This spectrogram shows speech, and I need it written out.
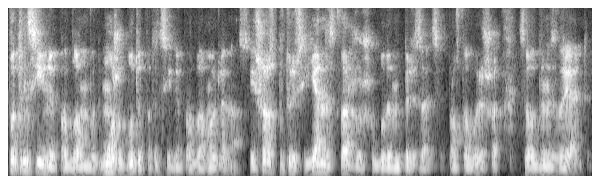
потенційною проблемою, може бути потенційною проблемою для нас. І ще раз повторюся, я не стверджую, що буде мобілізація. Просто говорю, що це один із варіантів.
